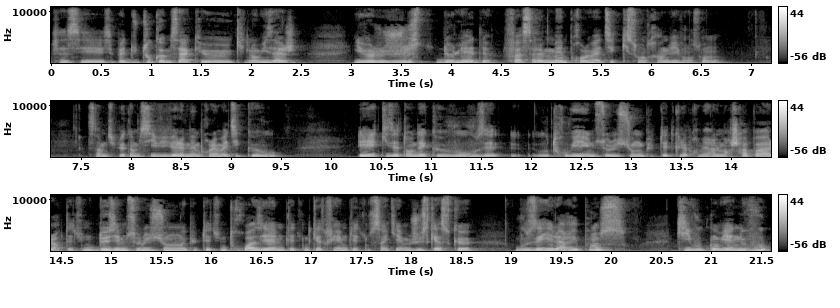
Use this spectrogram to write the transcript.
Ça, c'est pas du tout comme ça qu'ils l'envisagent. Ils veulent juste de l'aide face à la même problématique qu'ils sont en train de vivre en ce moment. C'est un petit peu comme s'ils vivaient la même problématique que vous et qu'ils attendaient que vous, vous, trouviez une solution, puis peut-être que la première elle ne marchera pas, alors peut-être une deuxième solution, et puis peut-être une troisième, peut-être une quatrième, peut-être une cinquième, jusqu'à ce que vous ayez la réponse qui vous convienne vous,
